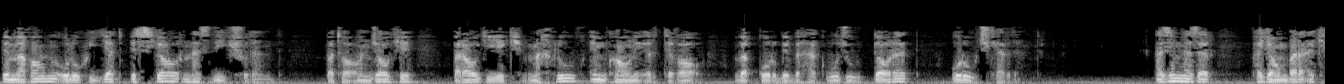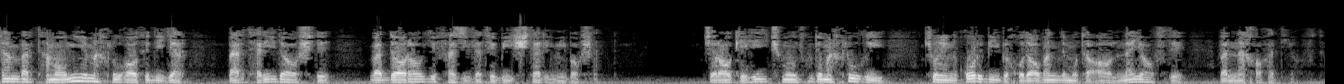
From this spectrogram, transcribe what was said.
به مقام الوهیت بسیار نزدیک شدند و تا آنجا که برای یک مخلوق امکان ارتقاء و قرب به حق وجود دارد عروج کردند. از این نظر پیامبر اکرم بر تمامی مخلوقات دیگر برتری داشته و دارای فضیلت بیشتری می باشند چرا که هیچ موجود مخلوقی چون این قربی به خداوند متعال نیافته و نخواهد یافت.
